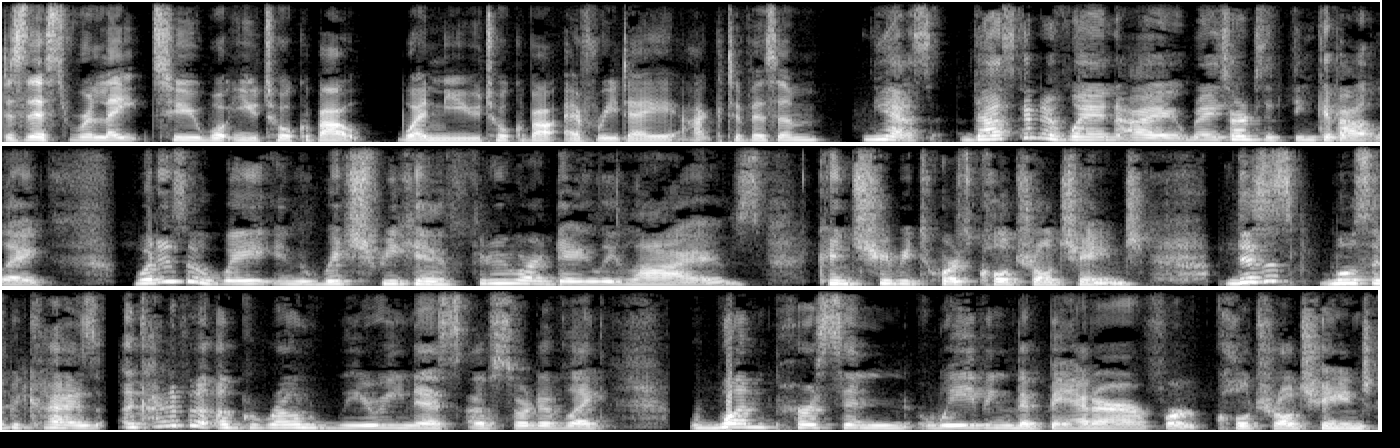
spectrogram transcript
does this relate to what you talk about when you talk about everyday activism? Yes, that's kind of when I when I started to think about like what is a way in which we can through our daily lives contribute towards cultural change. This is mostly because a kind of a, a grown weariness of sort of like one person waving the banner for cultural change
